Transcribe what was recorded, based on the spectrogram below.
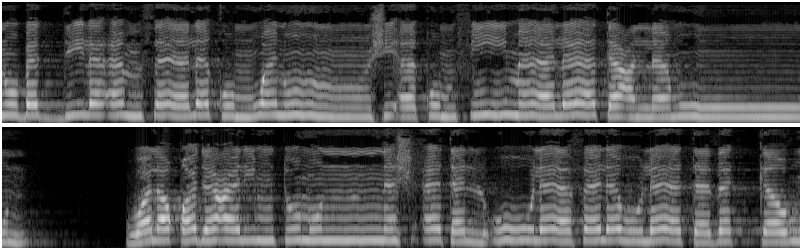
نبدل أمثالكم وننشئكم فيما لا تعلمون. ولقد علمتم النشأة الأولى فلولا تذكرون.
